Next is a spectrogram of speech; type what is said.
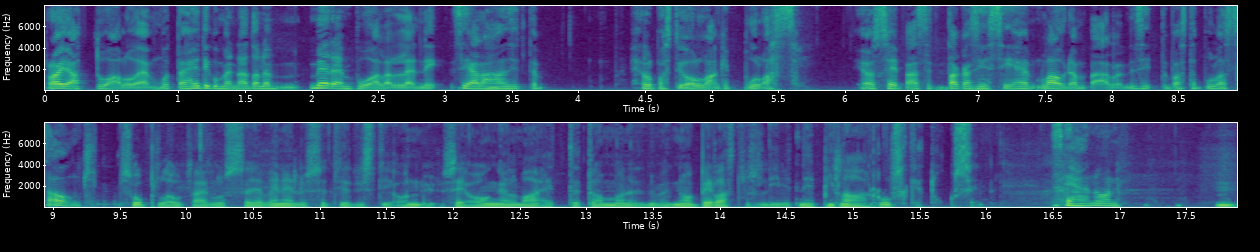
rajattu alue, mutta heti kun mennään tuonne meren puolelle, niin siellähän mm. sitten helposti ollaankin pulassa. Ja jos ei pääse takaisin siihen laudan päälle, niin sitten vasta pulassa onkin. Suplautailussa ja venelyssä tietysti on se ongelma, että nuo pelastusliivit, ne pilaa rusketuksen. Sehän on. Mm.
